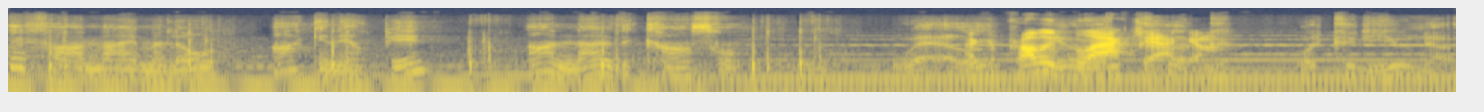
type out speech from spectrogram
If I may, my lord, I can help you. I know the castle. Well, I could probably blackjack him. What could you know?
